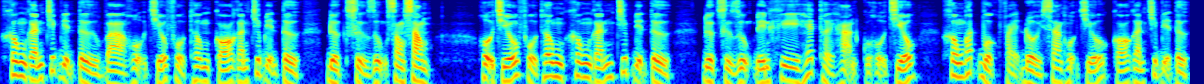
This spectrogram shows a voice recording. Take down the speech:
không gắn chip điện tử và hộ chiếu phổ thông có gắn chip điện tử được sử dụng song song. Hộ chiếu phổ thông không gắn chip điện tử được sử dụng đến khi hết thời hạn của hộ chiếu, không bắt buộc phải đổi sang hộ chiếu có gắn chip điện tử.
